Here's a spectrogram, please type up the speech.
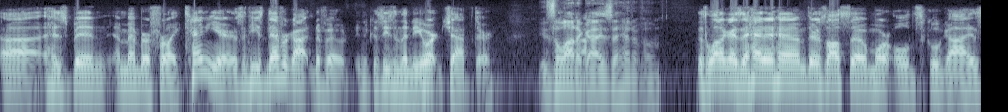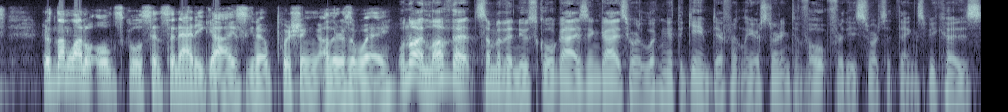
uh, has been a member for like 10 years, and he's never gotten to vote because he's in the New York chapter. There's a lot of guys ahead of him. There's a lot of guys ahead of him. There's also more old school guys. There's not a lot of old school Cincinnati guys, you know, pushing others away. Well, no, I love that some of the new school guys and guys who are looking at the game differently are starting to vote for these sorts of things because,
